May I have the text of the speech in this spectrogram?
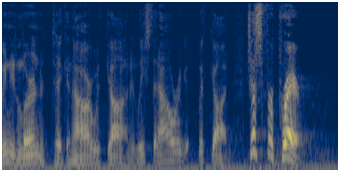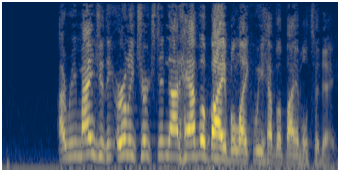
We need to learn to take an hour with God, at least an hour with God, just for prayer. I remind you, the early church did not have a Bible like we have a Bible today.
